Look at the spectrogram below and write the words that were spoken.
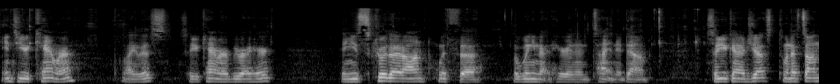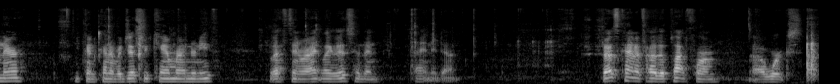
into your camera, like this. So your camera would be right here. Then you screw that on with the, the wing nut here and then tighten it down. So you can adjust, when it's on there, you can kind of adjust your camera underneath, left and right like this, and then tighten it down. So that's kind of how the platform uh, works. It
